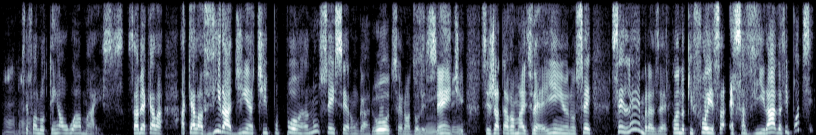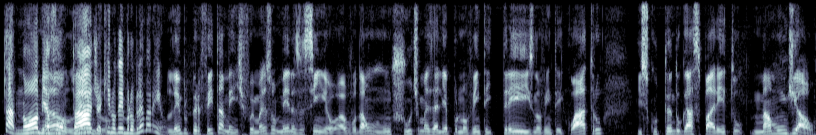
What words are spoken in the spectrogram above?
Uhum. você falou tem algo a mais? Sabe aquela aquela viradinha tipo, eu não sei se era um garoto, se era um adolescente, sim. se já estava mais velhinho, não sei. Você lembra, Zé, quando que foi essa, essa virada assim? Pode citar nome à Não, vontade, lembro. aqui não tem problema nenhum. Lembro perfeitamente, foi mais ou menos assim, eu, eu vou dar um, um chute, mas ali é por 93, 94, escutando o Gaspareto na Mundial.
